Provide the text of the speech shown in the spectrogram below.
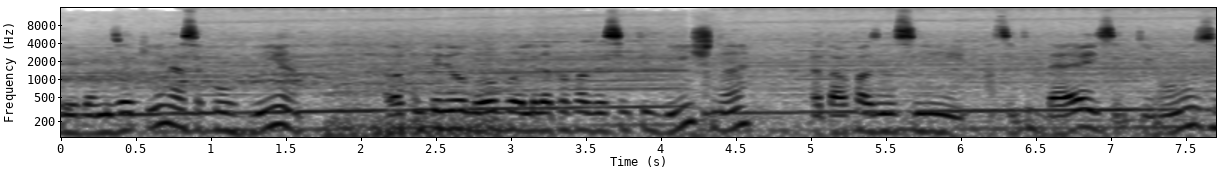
Vamos aqui nessa curvinha, ela com pneu novo ele dá pra fazer 120, né? Eu tava fazendo assim a 110, 111.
